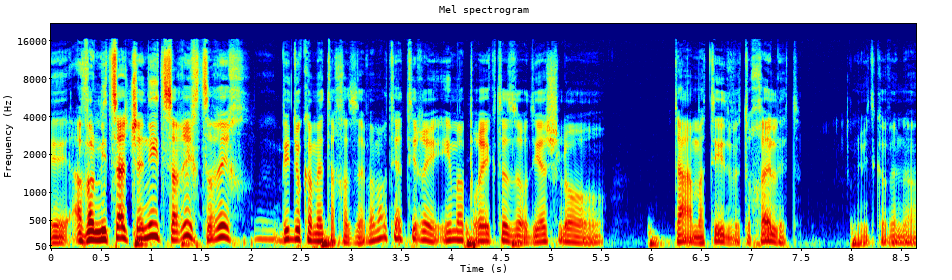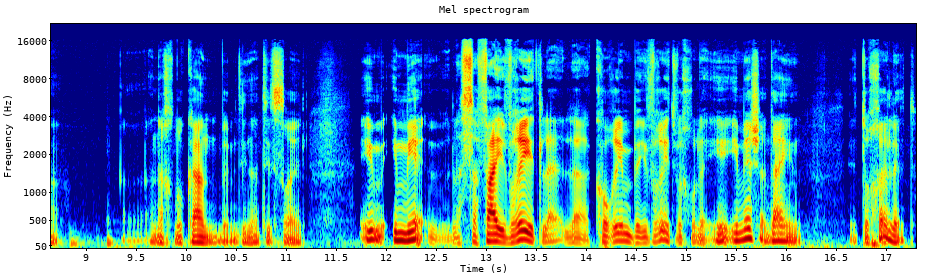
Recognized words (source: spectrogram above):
אה, אבל מצד שני, צריך, צריך, בדיוק המתח הזה. ואמרתי, תראי, אם הפרויקט הזה עוד יש לו טעם עתיד ותוחלת, אני מתכוון, ל... אנחנו כאן במדינת ישראל, אם, אם לשפה העברית, לקוראים בעברית וכולי, אם יש עדיין תוחלת,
